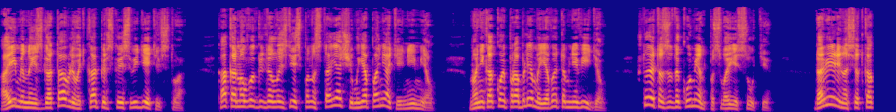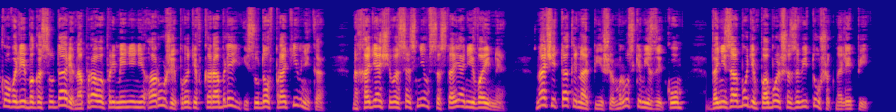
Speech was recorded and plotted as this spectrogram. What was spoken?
а именно изготавливать каперское свидетельство. Как оно выглядело здесь по-настоящему, я понятия не имел. Но никакой проблемы я в этом не видел. Что это за документ по своей сути? Доверенность от какого-либо государя на право применения оружия против кораблей и судов противника, находящегося с ним в состоянии войны. Значит, так и напишем, русским языком, да не забудем побольше завитушек налепить.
